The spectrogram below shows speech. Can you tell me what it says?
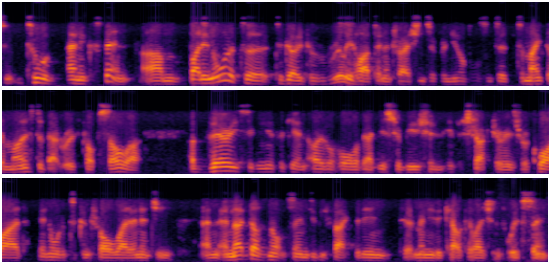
to, to an extent. Um, but in order to, to go to really high penetrations of renewables and to, to make the most of that rooftop solar, a very significant overhaul of our distribution infrastructure is required in order to control that energy. And, and that does not seem to be factored in to many of the calculations we've seen.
